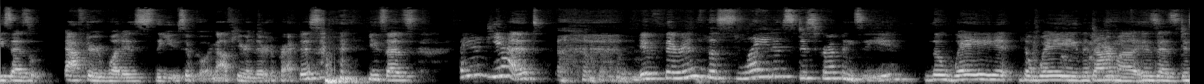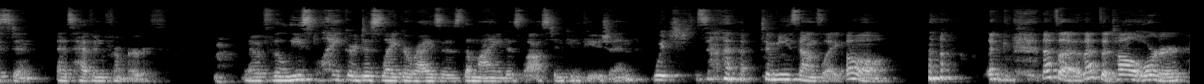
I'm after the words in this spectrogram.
he says after what is the use of going off here and there to practice, he says. And yet, if there is the slightest discrepancy, the way the way the Dharma is as distant as heaven from earth. You know, if the least like or dislike arises, the mind is lost in confusion, which to me sounds like, oh, like that's a that's a tall order.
